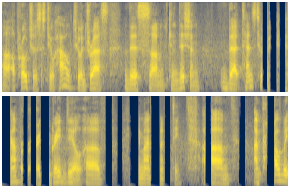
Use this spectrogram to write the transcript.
uh, approaches to how to address this um, condition that tends to hamper a great deal of humanity. Um, I'm probably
